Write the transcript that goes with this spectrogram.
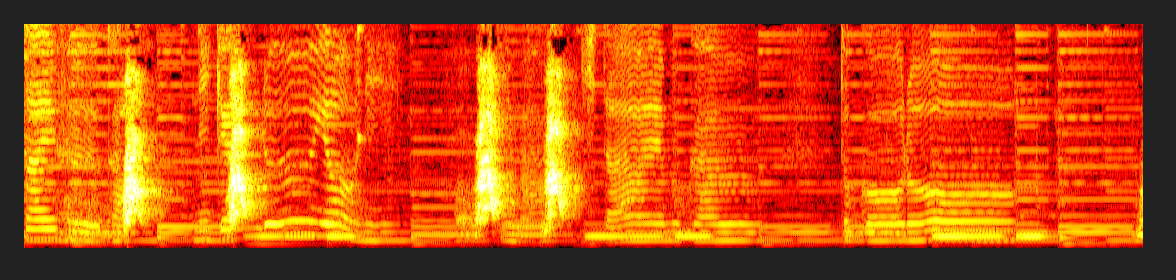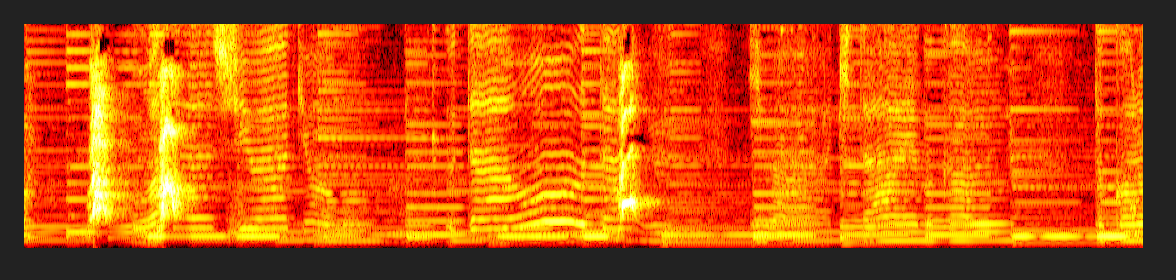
台風から逃げるように今北へ向かう。ところ私は今日も歌を歌う。今北へ向かう。ところ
